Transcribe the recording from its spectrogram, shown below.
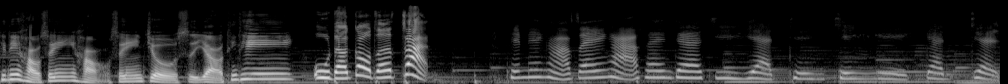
听听好声音，好声音就是要听听。五的够得赞，听听好声音，好声音就是要听听你更赞。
